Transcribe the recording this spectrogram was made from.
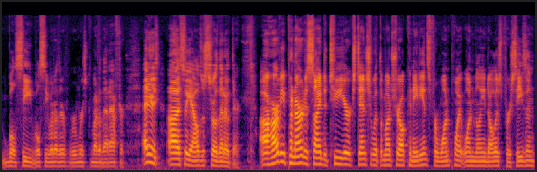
we'll see we'll see what other rumors come out of that after. Anyways, uh, so yeah, I'll just throw that out there. Uh, Harvey Pinard has signed a two-year extension with the Montreal Canadiens for 1.1 million dollars per season.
